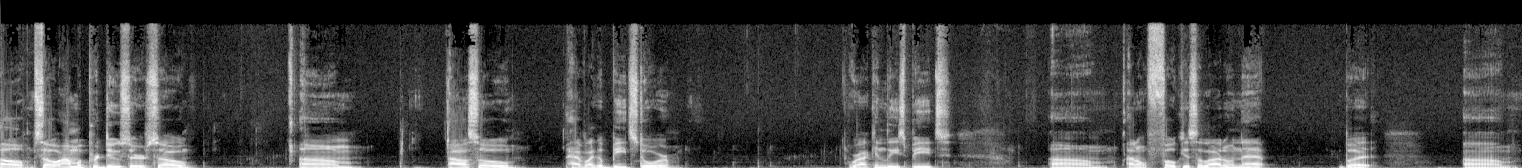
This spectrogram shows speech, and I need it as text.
oh, so I'm a producer. So, um, I also have like a beat store where I can lease beats. Um, I don't focus a lot on that, but um,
